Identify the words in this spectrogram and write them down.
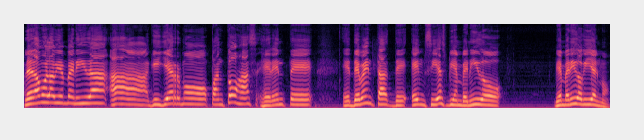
le damos la bienvenida a Guillermo Pantojas, gerente eh, de ventas de MCS. Bienvenido, bienvenido Guillermo.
